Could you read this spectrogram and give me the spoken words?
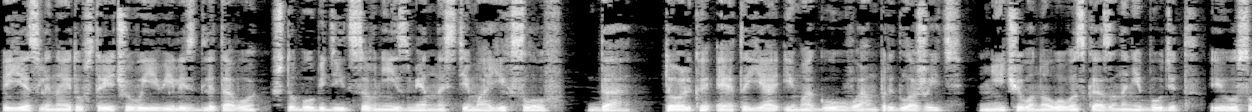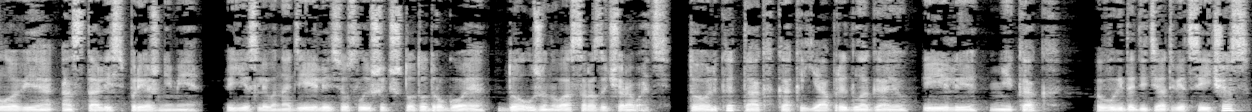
если на эту встречу вы явились для того, чтобы убедиться в неизменности моих слов, да, только это я и могу вам предложить. Ничего нового сказано не будет, и условия остались прежними. Если вы надеялись услышать что-то другое, должен вас разочаровать. Только так, как я предлагаю, или никак. Вы дадите ответ сейчас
